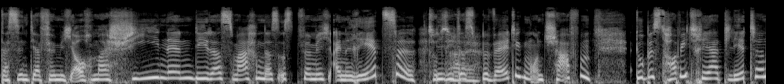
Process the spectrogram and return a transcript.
das sind ja für mich auch Maschinen, die das machen. Das ist für mich ein Rätsel, Total. wie die das bewältigen und schaffen. Du bist Hobby-Triathletin.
